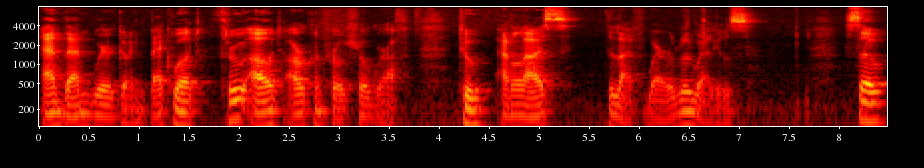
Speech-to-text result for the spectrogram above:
and then we're going backward throughout our control flow graph to analyze the live variable values. So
